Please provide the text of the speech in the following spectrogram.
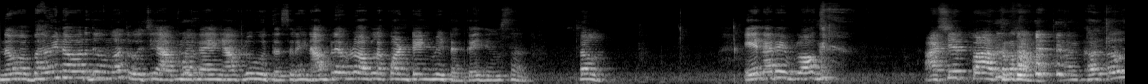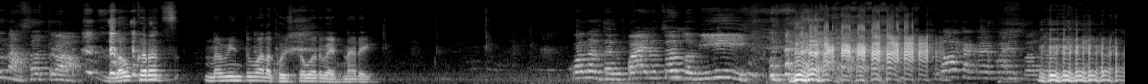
नव भावी नवरदेव महत्वाची आपलं काही नाही आपलं होतच राहील आपल्या ब्लॉगला कॉन्टेंट भेटन काही दिवसात. चल. येणारे ब्लॉग असेच पाहत राहा. आणि खचवून हसत राहा लवकरच नवीन तुम्हाला खुशखबर भेटणार आहे. कोणाला तरी पाहायला चाललो मी. तुला का काय पाहायला चाललो.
